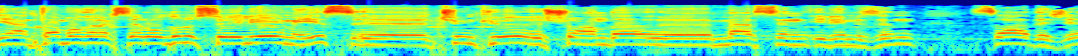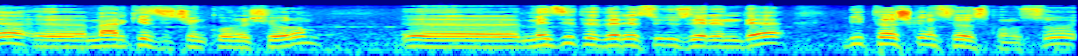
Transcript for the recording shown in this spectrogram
Yani tam olarak sel olduğunu söyleyemeyiz. Ee, çünkü şu anda e, Mersin ilimizin sadece e, merkez için konuşuyorum. E, Mezite Deresi üzerinde bir taşkın söz konusu.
